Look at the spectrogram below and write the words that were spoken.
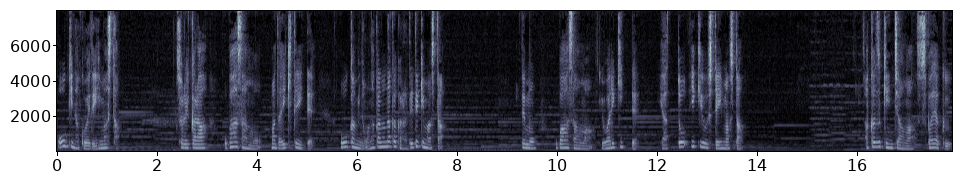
大きな声で言いました。それからおばあさんもまだ生きていて、狼のお腹の中から出てきました。でもおばあさんは弱りきってやっと息をしていました。赤ずきんちゃんは素早く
